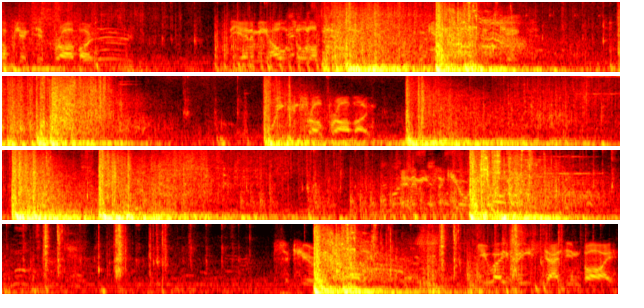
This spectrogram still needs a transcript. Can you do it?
Objective Bravo. The enemy holds all objectives. We control Bravo. Enemy securing Bravo. Securing. UAV standing by.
